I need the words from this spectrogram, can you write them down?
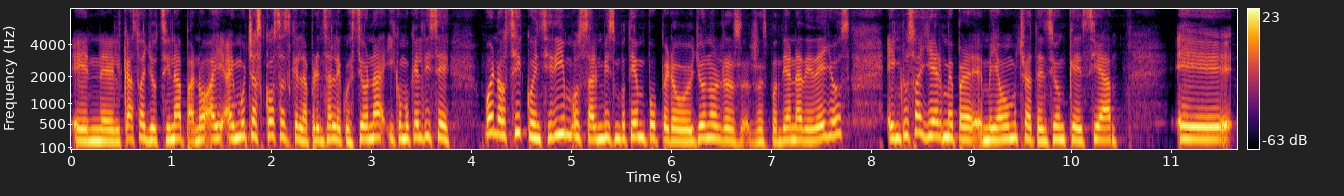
en el caso Ayotzinapa, ¿no? Hay, hay muchas cosas que la prensa le cuestiona y como que él dice, bueno, sí, coincidimos al mismo tiempo, pero yo no les respondía a nadie de ellos. E incluso ayer me, me llamó mucho la atención que decía, eh,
